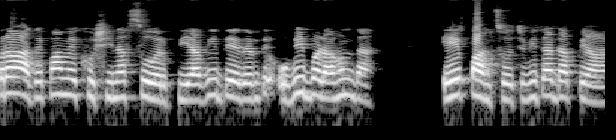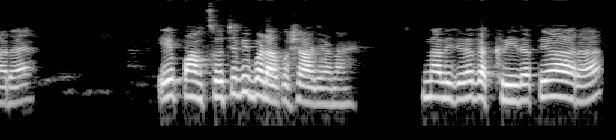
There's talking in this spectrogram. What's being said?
ਭਰਾ ਤੇ ਭਾਵੇਂ ਖੁਸ਼ੀ ਨਾਲ 100 ਰੁਪਿਆ ਵੀ ਦੇ ਦੇਣ ਤੇ ਉਹ ਵੀ ਬੜਾ ਹੁੰਦਾ। ਇਹ 500 ਚ ਵੀ ਤੁਹਾਡਾ ਪਿਆਰ ਹੈ। ਇਹ 500 ਚ ਵੀ ਬੜਾ ਕੁਛ ਆ ਜਾਣਾ ਹੈ। ਨਾਲੇ ਜਿਹੜਾ ਰੱਖੜੀ ਦਾ ਤਿਉਹਾਰ ਆ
